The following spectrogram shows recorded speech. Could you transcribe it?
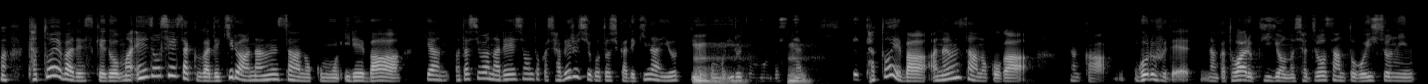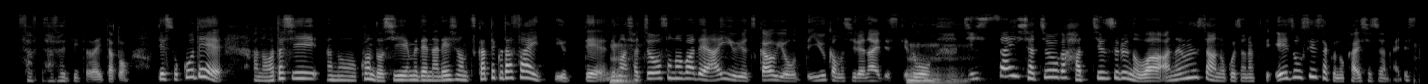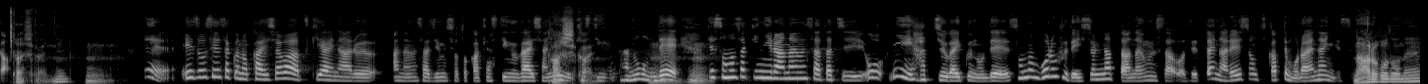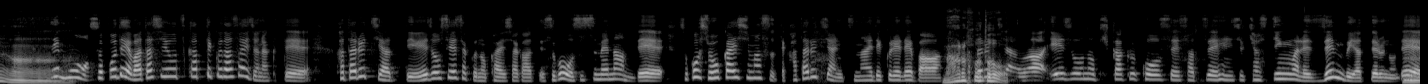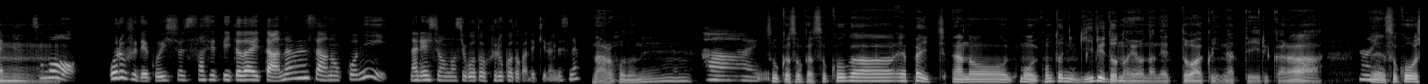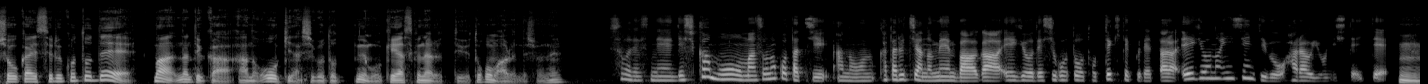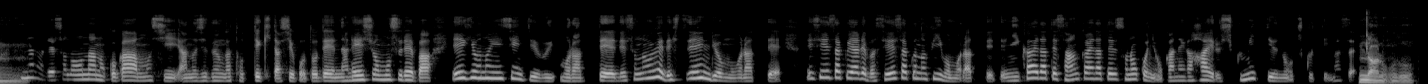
まあ、例えばですけど、まあ、映像制作ができるアナウンサーの子もいればいや私はナレーションとか喋る仕事しかできないよっていう子もいると思うんですね。うんうん、で例えばアナウンサーの子がなんかゴルフでなんかとある企業の社長さんとご一緒にさせていただいたと。で、そこで、あの、私、あの、今度 CM でナレーション使ってくださいって言って、で、まあ、社長その場で、あ、いいよ使うよって言うかもしれないですけど、うん、実際社長が発注するのはアナウンサーの子じゃなくて映像制作の会社じゃないですか。確かにね。うん。で、映像制作の会社は付き合いのあるアナウンサー事務所とかキャスティング会社にキャスティングを頼んで、うんうん、で、その先にいるアナウンサーたちをに発注が行くので、そのゴルフで一緒になったアナウンサーは絶対ナレーション使ってもらえないんですよ。なるほどね。うん、でも、そこで私を使ってくださいじゃなくて、カタルチアっていう映像制作の会社があってすごいおすすめなんで、そこを紹介しますってカタルチアにつないでくれれば、なるほど。カタルチアは映像の企画構成、撮影、編集、キャスティングまで全部やってるので、そのゴルフでご一緒させていただいたアナウンサーの子にナレーションの仕事を振ることができるんですね。なるほどね。はい。そうかそうかそこがやっぱりあのもう本当にギルドのようなネットワークになっているから。はい、そこを紹介することでまあなんていうかあの大きな仕事っていうのも受けやすくなるっていうところもあるんでしょうね。そうですね。で、しかも、まあ、その子たち、あの、カタルチアのメンバーが営業で仕事を取ってきてくれたら、営業のインセンティブを払うようにしていて、うん、なので、その女の子が、もし、あの、自分が取ってきた仕事で、ナレーションもすれば、営業のインセンティブもらって、で、その上で出演料ももらって、で、制作やれば制作のフィーももらってて、2階建て、3階建てでその子にお金が入る仕組みっていうのを作っています。なるほど。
